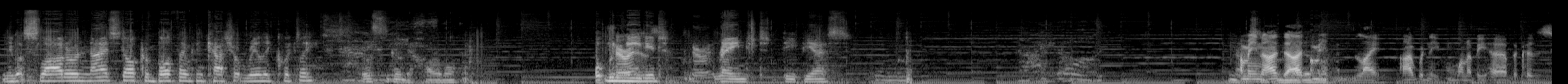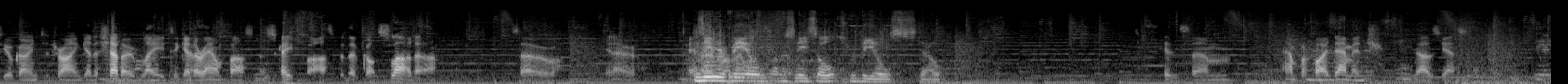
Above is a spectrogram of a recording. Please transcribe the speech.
And they've got Slardar and Night Stalker, and both of them can catch up really quickly. This is going to be horrible. But we Sure is. needed ranged DPS. No, I mean, I, I, I mean, like, I wouldn't even want to be her because you're going to try and get a Shadow Blade to get around fast and escape fast, but they've got Slardar. So, you know. Because he you know, reveals, obviously his ult reveals still. His um, amplified damage does, yes. I'm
